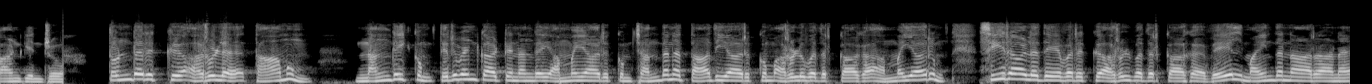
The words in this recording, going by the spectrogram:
காண்கின்றோம். தொண்டருக்கு அருள தாமும் நங்கைக்கும் திருவெண்காட்டு நங்கை அம்மையாருக்கும் சந்தன தாதியாருக்கும் அருளுவதற்காக அம்மையாரும் சீராள தேவருக்கு அருள்வதற்காக வேல் மைந்தனாரான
